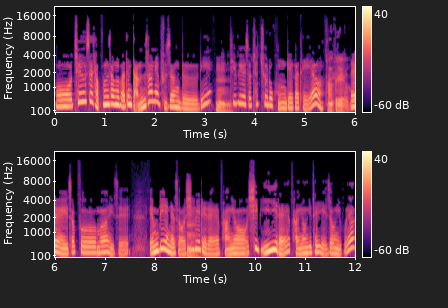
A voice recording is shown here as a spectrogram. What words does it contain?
어, 최우수 작품상을 받은 남산의 부장들이 음. TV에서 최초로 공개가 돼요. 아 그래요. 네, 이 작품은 이제 MBN에서 음. 11일에 방영, 12일에 방영이 될 예정이고요.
